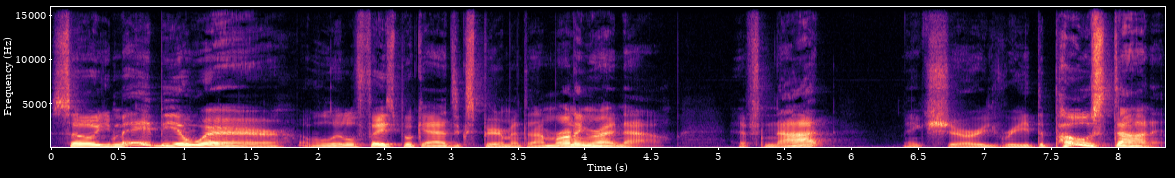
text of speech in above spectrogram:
So you may be aware of a little Facebook ads experiment that I'm running right now. If not, make sure you read the post on it.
